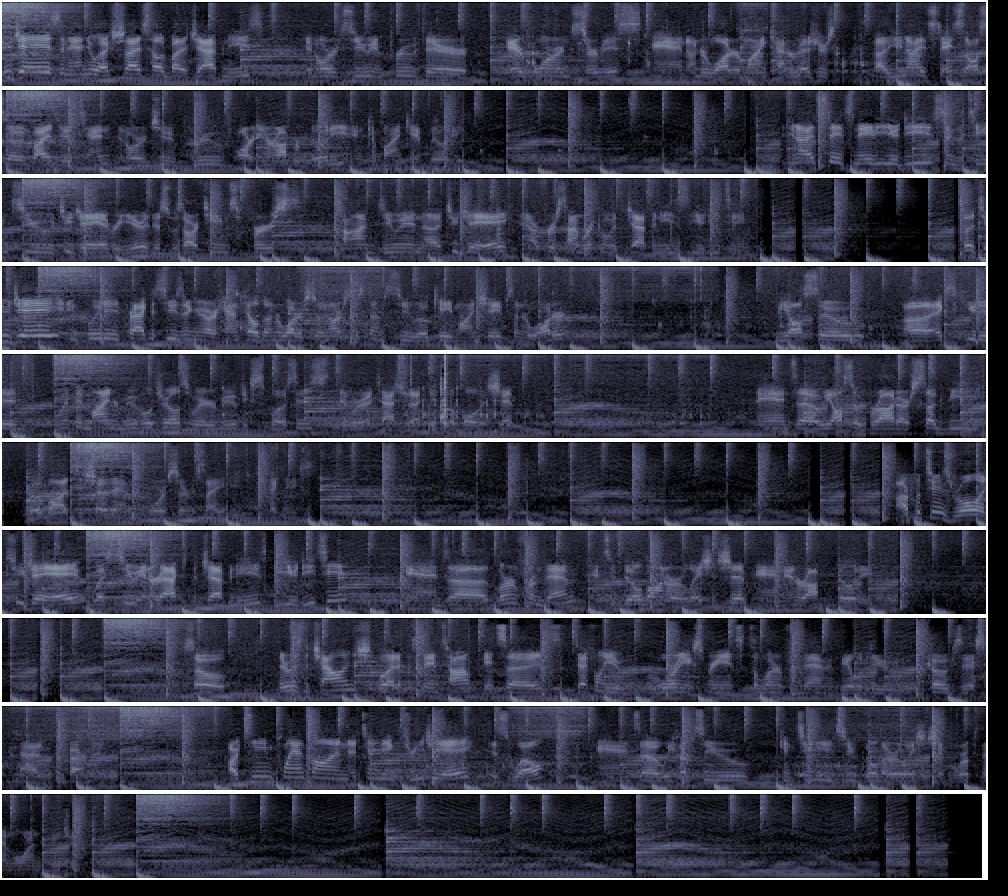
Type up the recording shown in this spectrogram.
2JA is an annual exercise held by the Japanese in order to improve their airborne service and underwater mine countermeasures. Uh, the United States is also invited to attend in order to improve our interoperability and combined capability. The United States Navy EOD sends a team to 2JA every year. This was our team's first time doing uh, 2JA and our first time working with the Japanese EOD team. So 2J included practice using our handheld underwater sonar systems to locate mine shapes underwater. We also uh, executed limpet mine removal drills where we removed explosives that were attached directly to the hull of the ship. And uh, we also brought our SUGV robot to show them for service IED techniques. Our platoon's role at 2JA was to interact with the Japanese EOD team and uh, learn from them and to build on our relationship and interoperability. So there was the challenge, but at the same time, it's, a, it's definitely a rewarding experience to learn from them and be able to coexist in that environment. Our team plans on attending 3JA as well, and uh, we hope to continue to build our relationship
